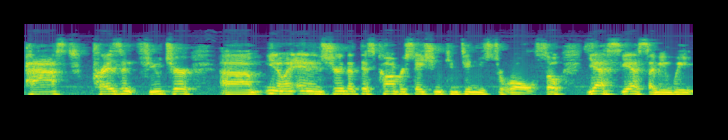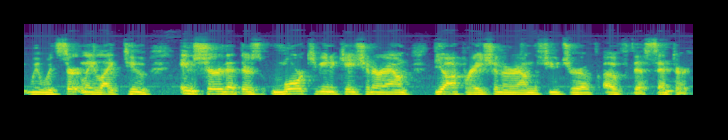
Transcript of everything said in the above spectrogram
past, present, future, um, you know, and, and, ensure that this conversation continues to roll. So yes, yes, I mean we we would certainly like to ensure that there's more communication around the operation and around the future of, of the center.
